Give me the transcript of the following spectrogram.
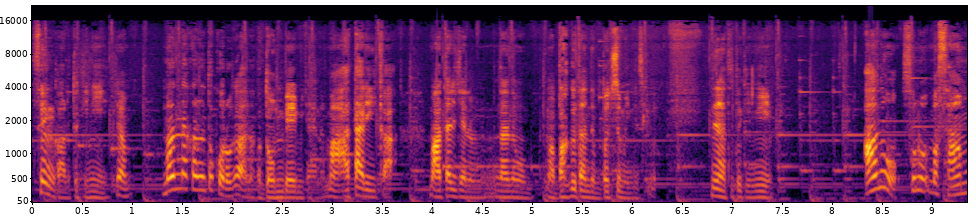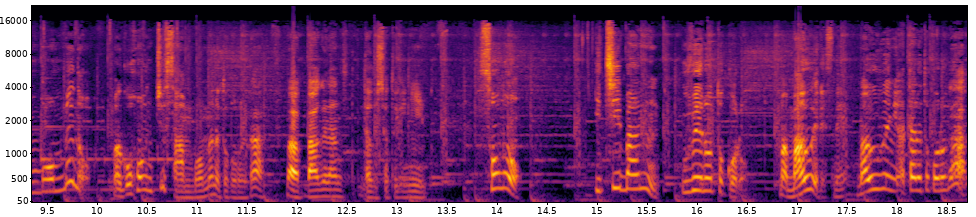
線があるときに、じゃあ、真ん中のところが、なんか、どん兵衛みたいな、まあ、当たりか、まあ、当たりじゃない、なんでも、まあ、爆弾でもどっちでもいいんですけど、ってなったときに、あの、その、まあ、3本目の、まあ、5本中3本目のところが、まあ、爆弾だとしたときに、その、一番上のところ、まあ、真上ですね。真上に当たるところが、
